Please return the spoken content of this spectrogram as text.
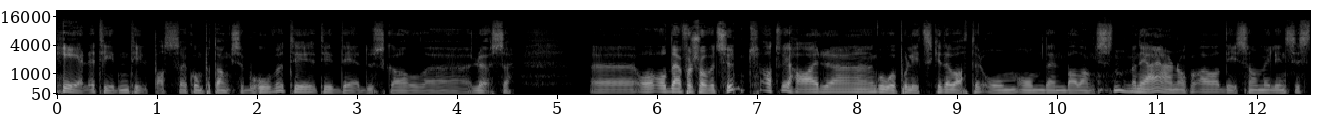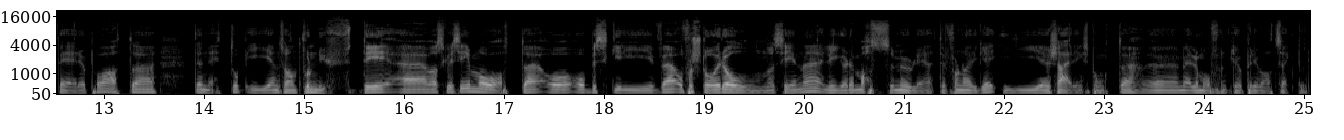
hele tiden tilpasse kompetansebehovet til, til det du skal uh, løse. Uh, og, og, det er for så vidt sunt at vi har uh, gode politiske debatter om, om, den balansen. Men jeg er nok av de som vil insistere på at uh, det nettopp i en sånn fornuftig hva skal vi si, måte å, å, beskrive og forstå rollene sine, ligger det masse muligheter for Norge i skjæringspunktet mellom offentlig og privat sektor.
